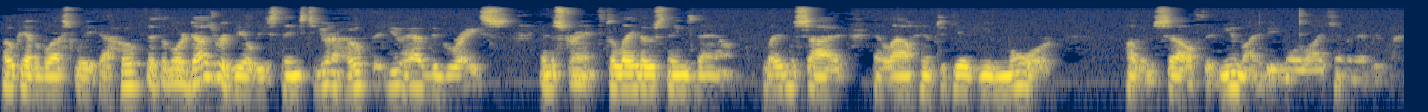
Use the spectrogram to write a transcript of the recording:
I hope you have a blessed week. I hope that the Lord does reveal these things to you, and I hope that you have the grace and the strength to lay those things down, lay them aside, and allow Him to give you more of Himself that you might be more like Him in every way.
